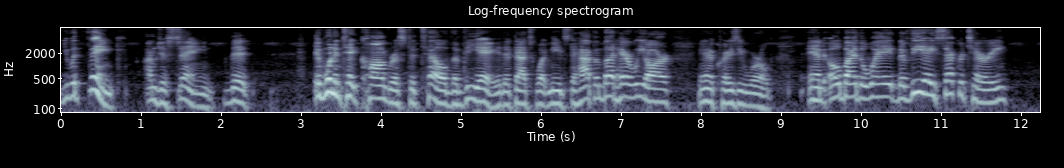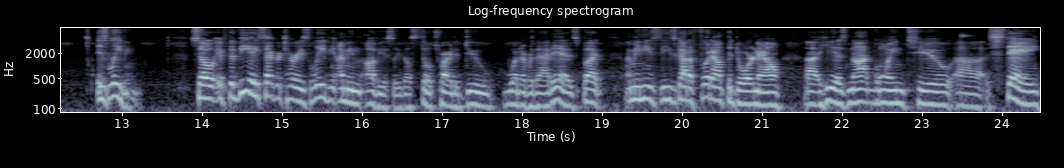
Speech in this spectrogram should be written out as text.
You would think, I'm just saying, that it wouldn't take Congress to tell the VA that that's what needs to happen, but here we are in a crazy world. And oh, by the way, the VA secretary is leaving. So if the VA secretary is leaving, I mean, obviously they'll still try to do whatever that is, but I mean, he's he's got a foot out the door now. Uh, he is not going to uh, stay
